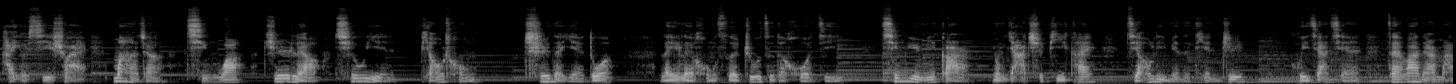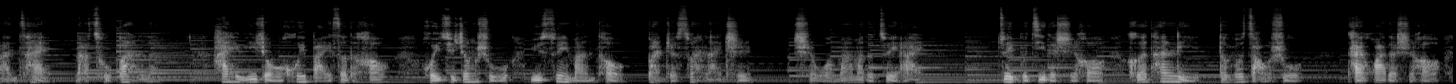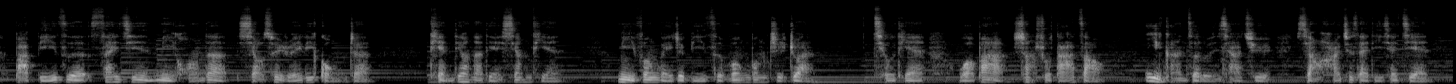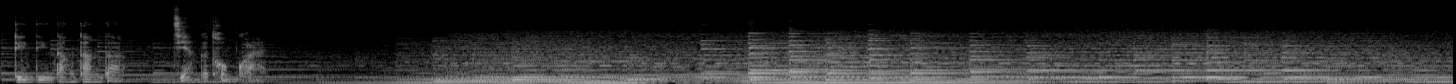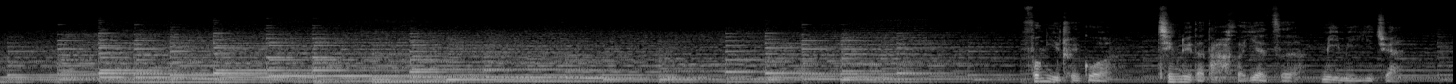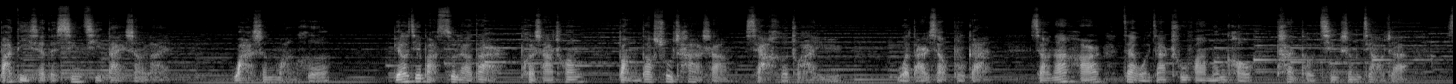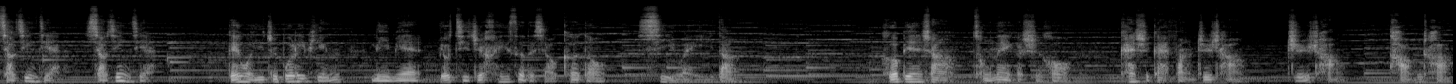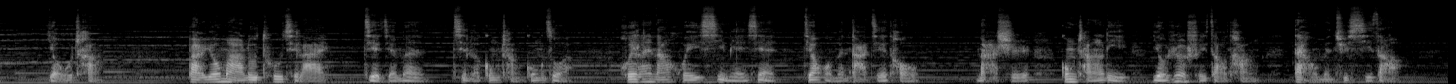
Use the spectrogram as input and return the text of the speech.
还有蟋蟀、蚂蚱、青蛙、知了、蚯蚓、瓢虫，吃的也多。累累红色珠子的火棘，青玉米杆儿用牙齿劈开，嚼里面的甜汁。回家前再挖点马兰菜，拿醋拌了。还有一种灰白色的蒿，回去蒸熟，与碎馒头拌着蒜来吃，是我妈妈的最爱。最不济的时候，河滩里都有枣树，开花的时候，把鼻子塞进米黄的小穗蕊里拱着，舔掉那点香甜。蜜蜂围着鼻子嗡嗡直转。秋天，我爸上树打枣，一竿子抡下去，小孩就在底下捡，叮叮当当的，捡个痛快。风一吹过，青绿的大荷叶子密密一卷，把底下的腥气带上来。蛙声满河，表姐把塑料袋、破纱窗绑到树杈上下河抓鱼。我胆小不敢。小男孩在我家厨房门口探头轻声叫着：“小静姐，小静姐，给我一只玻璃瓶，里面有几只黑色的小蝌蚪，细尾一荡。”河边上，从那个时候。开始盖纺织厂、纸厂、糖厂、油厂，柏油马路凸起来。姐姐们进了工厂工作，回来拿回细棉线教我们打结头。那时工厂里有热水澡堂，带我们去洗澡。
